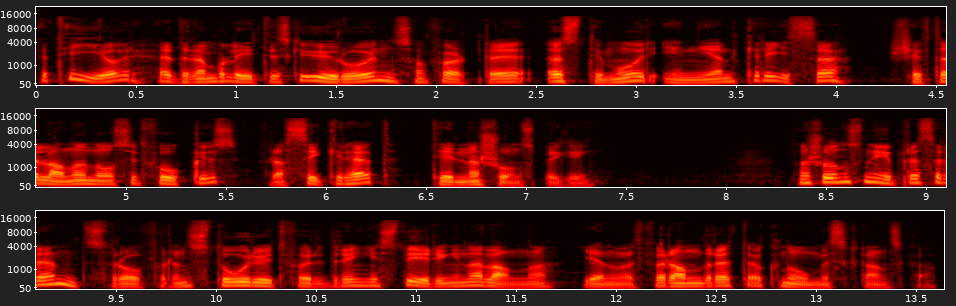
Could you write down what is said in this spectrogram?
Et tiår etter den politiske uroen som førte Øst-Timor inn i en krise, skifter landet nå sitt fokus fra sikkerhet til nasjonsbygging. Nasjonens nye president står overfor en stor utfordring i styringen av landet gjennom et forandret økonomisk landskap.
